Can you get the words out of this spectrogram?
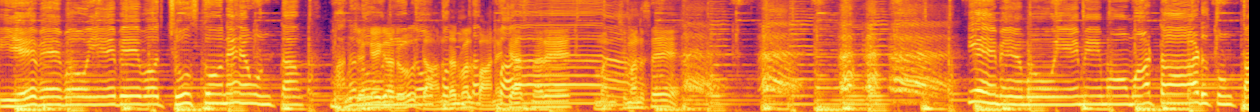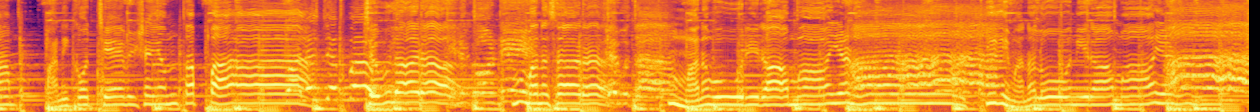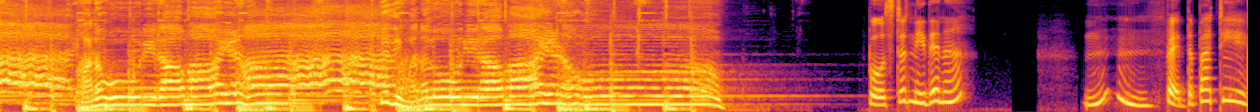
ఏవేవో ఏవేవో చూస్తూనే ఉంటాం. మనలో గారు బాగానే చేస్తున్నారే. మంచి మనసే. ఏమేమో ఏమేమో మాట్లాడుతుంటాం. పనికొచ్చే విషయం తప్ప చెవులారా మనసారా మన ఊరి రామాయణం. ఇది మనలోని రామాయణం. మన ఊరి రామాయణం. ఇది మనలోని రామాయణం. పోస్టర్ నీదేనా? పెద్ద పార్టీ.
